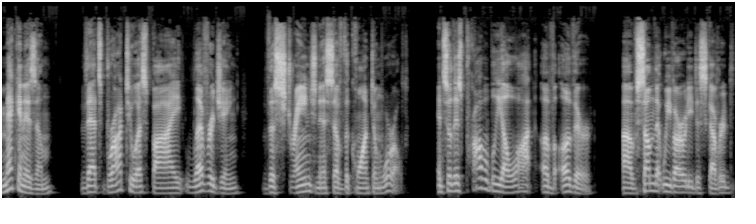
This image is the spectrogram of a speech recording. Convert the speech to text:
mechanism that's brought to us by leveraging the strangeness of the quantum world. And so there's probably a lot of other uh, some that we've already discovered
